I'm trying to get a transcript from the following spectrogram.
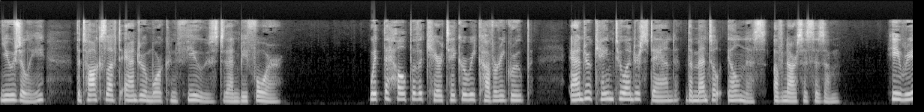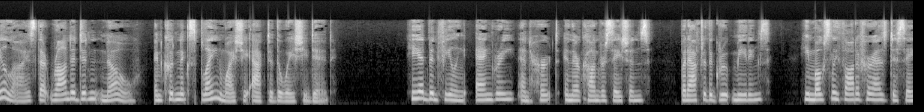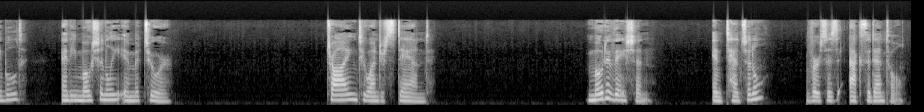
Usually, the talks left Andrew more confused than before. With the help of a caretaker recovery group, Andrew came to understand the mental illness of narcissism. He realized that Rhonda didn't know and couldn't explain why she acted the way she did. He had been feeling angry and hurt in their conversations, but after the group meetings, he mostly thought of her as disabled and emotionally immature. Trying to understand. Motivation. Intentional versus accidental.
